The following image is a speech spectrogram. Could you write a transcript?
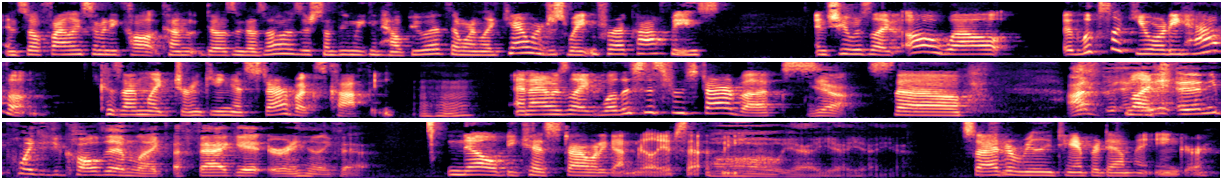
And so finally somebody call it comes goes and goes, Oh, is there something we can help you with? And we're like, Yeah, we're just waiting for our coffees. And she was like, Oh, well, it looks like you already have them. Cause I'm mm-hmm. like drinking a Starbucks coffee. Mm-hmm. And I was like, Well, this is from Starbucks. Yeah. So I'm, at, any, at any point did you call them like a faggot or anything like that? no, because Star would have gotten really upset with me. Oh yeah, yeah, yeah, yeah. So I had to really tamper down my anger.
